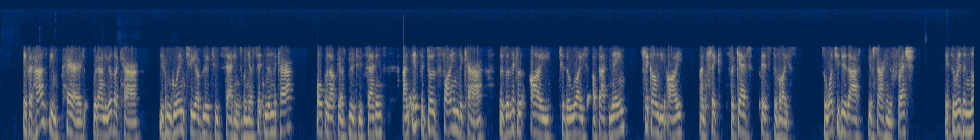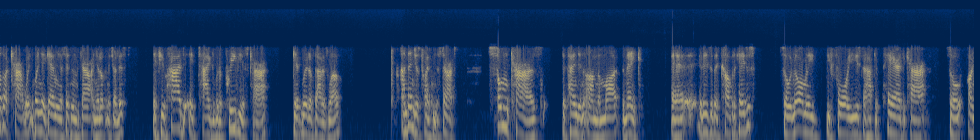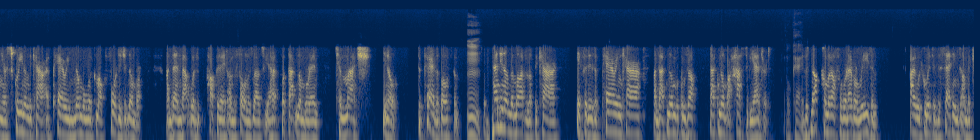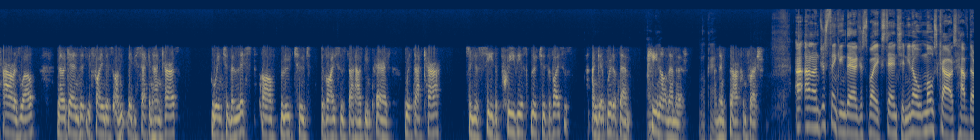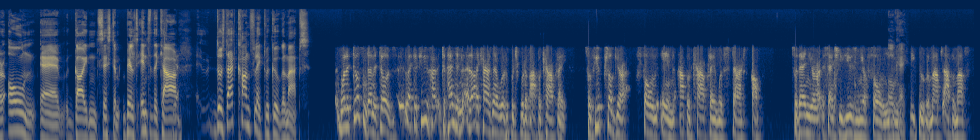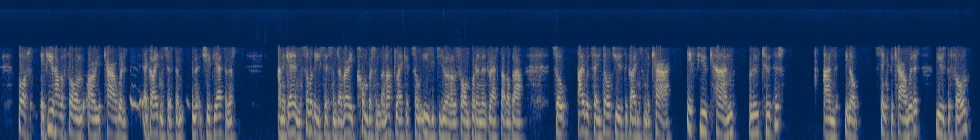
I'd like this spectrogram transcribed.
if it has been paired with any other car, you can go into your Bluetooth settings. When you're sitting in the car, open up your Bluetooth settings, And if it does find the car, there's a little eye to the right of that name. Click on the eye and click forget this device. So once you do that, you're starting afresh. If there is another car, when, you, again, when you're sitting in the car and you're looking at your list, if you had it tagged with a previous car, get rid of that as well. And then just try from the start. Some cars, depending on the, mo- the make, uh, it is a bit complicated. So normally before you used to have to pair the car. So on your screen on the car, a pairing number would come up, four digit number. And then that would populate on the phone as well. So you had to put that number in to match, you know, to pair the both of them. Mm. So depending on the model of the car, if it is a pairing car and that number comes up, that number has to be entered. Okay. If it's not coming up for whatever reason, I would go into the settings on the car as well. Now, again, that you'd find this on maybe second-hand cars. Go into the list of Bluetooth devices that have been paired with that car. So you'll see the previous Bluetooth devices and get rid of them, clean all them out, Okay. and then start from fresh. And I'm just thinking there, just by extension, you know, most cars have their own uh, guidance system built into the car. Does that conflict with Google Maps? Well, it doesn't, and it does. Like if you have, depending, a lot of cars now would, which would have Apple CarPlay. So if you plug your phone in, Apple CarPlay will start up. So then you're essentially using your phone. You Okay. can Google Maps, Apple Maps. But if you have a phone or a car with a guidance system and a GPS in it, and again, some of these systems are very cumbersome. They're not like it's so easy to do it on a phone, put in an address, blah, blah, blah. So I would say don't use the guidance in the car. If you can, Bluetooth it and, you know, sync the car with it, use the phone.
